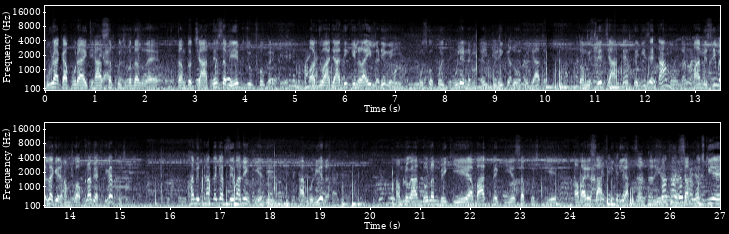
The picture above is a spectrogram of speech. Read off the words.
पूरा का पूरा इतिहास सब कुछ बदल रहे हैं। तो हम तो चाहते हैं सब एकजुट होकर के और जो आज़ादी की लड़ाई लड़ी गई, उसको कोई भूले नहीं नई पीढ़ी के लोगों को याद रखे। तो हम इसलिए चाहते हैं तेज़ी से काम हो। हम इसी में लगे हमको अपना व्यक्तिगत कुछ नहीं। हम इतना जगह सेवा नहीं किए, जी, आप बोलिए ना। हम लोग आंदोलन भी किए, आबाद में किए, सब कुछ किए, हमारे साथी भी सब कुछ किए।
